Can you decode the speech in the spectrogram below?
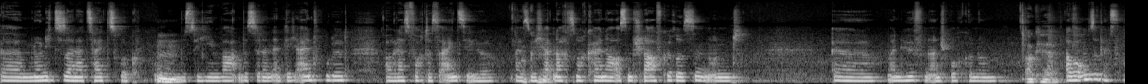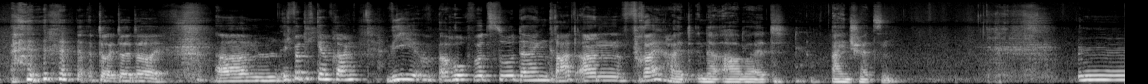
ähm, noch nicht zu seiner Zeit zurück und mhm. musste ich ihm warten, bis er dann endlich eintrudelt. Aber das war auch das Einzige. Also okay. ich hat nachts noch keiner aus dem Schlaf gerissen und äh, meine Hilfe in Anspruch genommen. Okay. Aber umso besser. toi, toi, toi. Ähm, ich würde dich gerne fragen, wie hoch würdest du deinen Grad an Freiheit in der Arbeit einschätzen? Mm,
